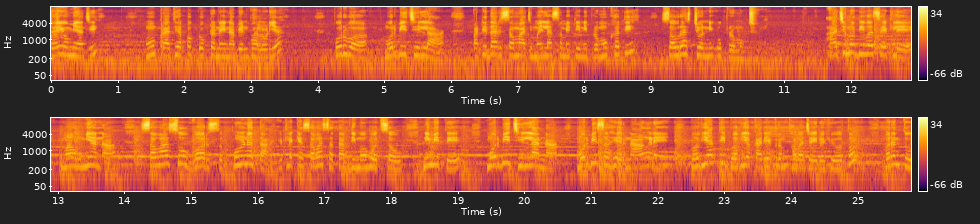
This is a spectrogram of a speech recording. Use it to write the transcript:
જય ઉમિયાજી. હું પ્રાધ્યાપક ડૉક્ટર નૈનાબેન ભાલોડિયા, પૂર્વ મોરબી જિલ્લા પાટીદાર સમાજ મહિલા સમિતિની પ્રમુખ હતી, સૌરાષ્ટ્ર ઝોનની ઉપપ્રમુખ છું. આજનો દિવસ એટલે મા ઉમિયાના સવાસો વર્ષ પૂર્ણતા, એટલે કે સવા શતાબ્દી મહોત્સવ નિમિત્તે મોરબી જિલ્લાના, મોરબી શહેરના આંગણે ભવ્યાથી ભવ્ય કાર્યક્રમ થવા જઈ રહ્યો હતો. પરંતુ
